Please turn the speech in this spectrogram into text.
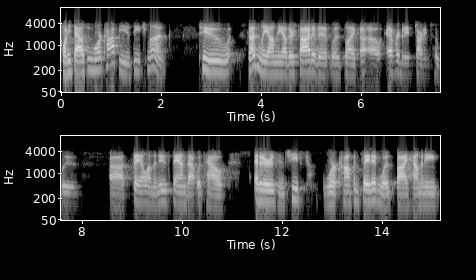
20,000 more copies each month to suddenly on the other side of it was like, uh-oh, everybody's starting to lose uh, sale on the newsstand. That was how editors in chief were compensated was by how many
